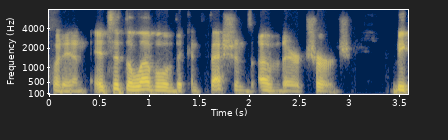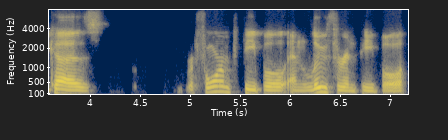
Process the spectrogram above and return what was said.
put in, it's at the level of the confessions of their church. Because Reformed people and Lutheran people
